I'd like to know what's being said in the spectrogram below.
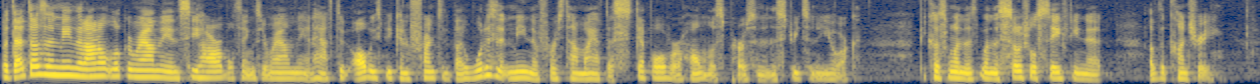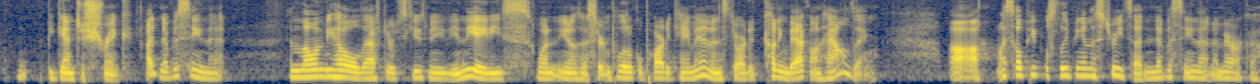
But that doesn't mean that I don't look around me and see horrible things around me and have to always be confronted by what does it mean the first time I have to step over a homeless person in the streets of New York? Because when the, when the social safety net of the country began to shrink, I'd never seen that. And lo and behold, after, excuse me, in the 80s, when you know, a certain political party came in and started cutting back on housing, uh, I saw people sleeping in the streets. I'd never seen that in America.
